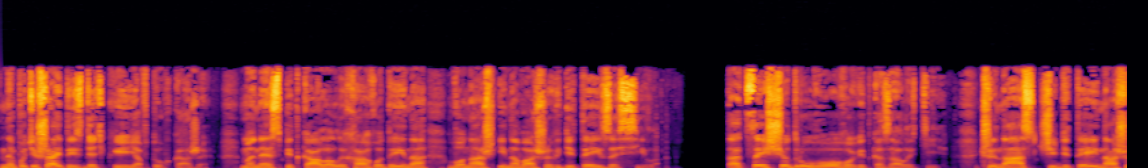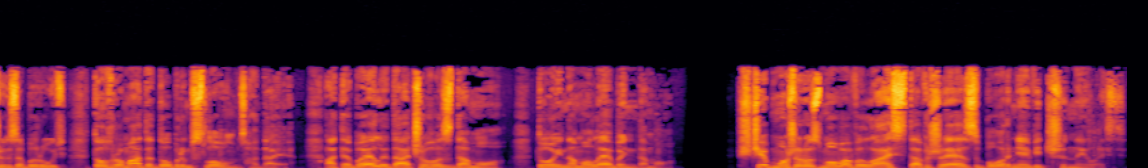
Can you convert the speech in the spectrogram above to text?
Не потішайтесь, дядьки, Явтух каже. Мене спіткала лиха година, вона ж і на ваших дітей засіла. Та це що другого, відказали ті. Чи нас, чи дітей наших заберуть, то громада добрим словом згадає, а тебе ледачого здамо, то й на молебень дамо. Ще б, може, розмова велась, та вже зборня відчинилась.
